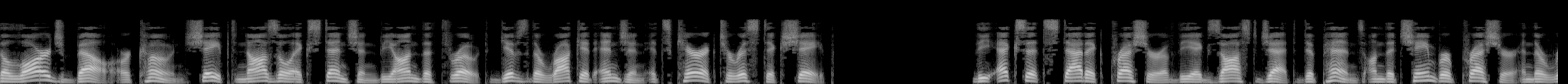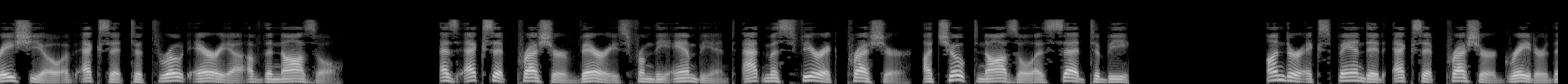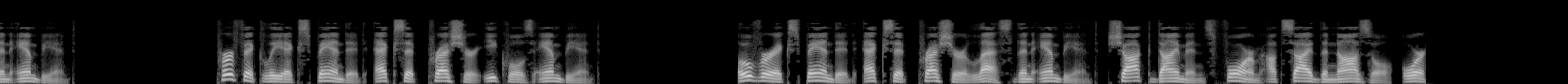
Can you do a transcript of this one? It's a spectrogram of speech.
The large bell or cone-shaped nozzle extension beyond the throat gives the rocket engine its characteristic shape. The exit static pressure of the exhaust jet depends on the chamber pressure and the ratio of exit to throat area of the nozzle. As exit pressure varies from the ambient atmospheric pressure, a choked nozzle is said to be under expanded exit pressure greater than ambient. Perfectly expanded exit pressure equals ambient. Overexpanded exit pressure less than ambient. Shock diamonds form outside the nozzle or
